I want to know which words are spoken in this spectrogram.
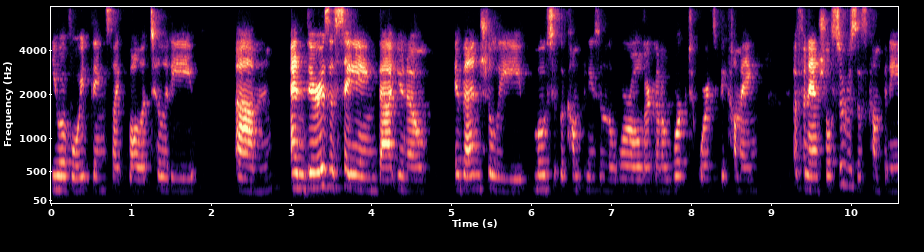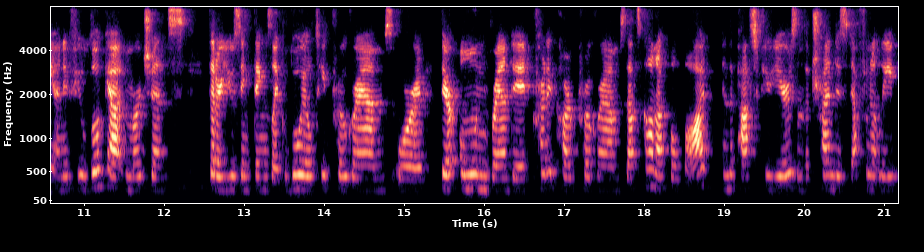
You avoid things like volatility. Um, and there is a saying that, you know, eventually most of the companies in the world are going to work towards becoming a financial services company. And if you look at merchants, that are using things like loyalty programs or their own branded credit card programs. That's gone up a lot in the past few years. And the trend is definitely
